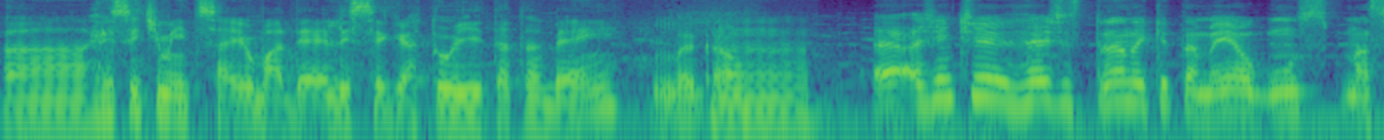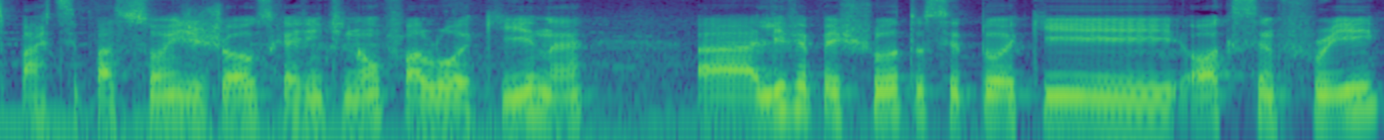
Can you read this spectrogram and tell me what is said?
Ah, recentemente saiu uma DLC gratuita também. Legal. Hum, É, a gente registrando aqui também algumas participações de jogos que a gente não falou aqui, né? A Lívia Peixoto citou aqui Oxenfree,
